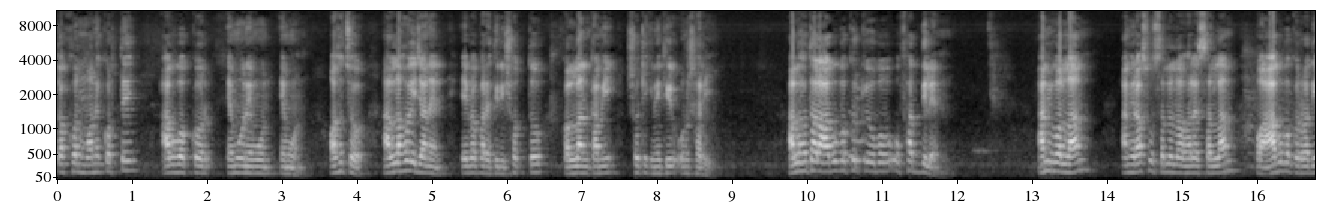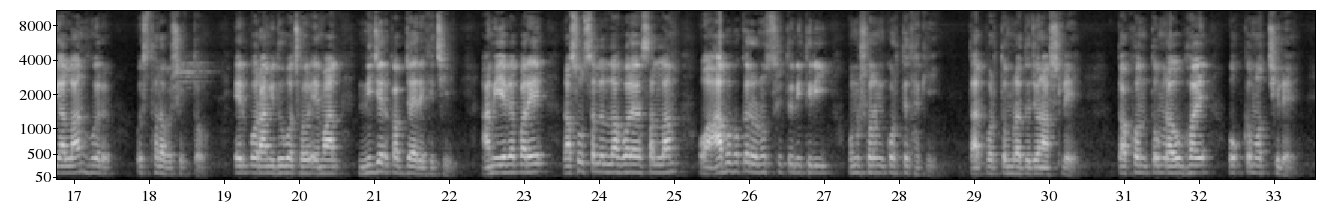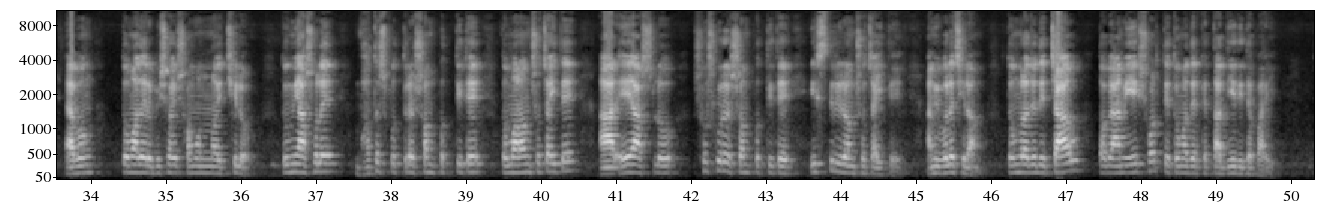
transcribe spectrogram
তখন মনে করতে, আবু বক্কর এমন এমন এমন। অথচ আল্লাহই জানেন এ ব্যাপারে তিনি সত্য, কল্যাণকামী, সঠিক নীতির অনুসারী। আল্লাহ তালা আবু বকরকে উফাত দিলেন। আমি বললাম, আমি রাসুল সাল্লাহ সাল্লাম ও আবু বকর রদি আল্লাহুর স্থলাভিষিক্ত। এরপর আমি দু বছর এ নিজের কবজায় রেখেছি। আমি এ ব্যাপারে রাসুল সাল্লাহ সাল্লাম ও আবু বকরের অনুসৃত নীতিরই অনুসরণ করতে থাকি। তারপর তোমরা দুজন আসলে, তখন তোমরা উভয় ঐক্যমত ছিলে এবং তোমাদের বিষয় সমন্বয় ছিল। তুমি আসলে ভাতসপুত্রের সম্পত্তিতে তোমার অংশ চাইতে আর এ আসলো শ্বশুরের সম্পত্তিতে স্ত্রীর অংশ চাইতে। আমি বলেছিলাম, তোমরা যদি চাও, তবে আমি এই শর্তে তোমাদেরকে তা দিয়ে দিতে পারি।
